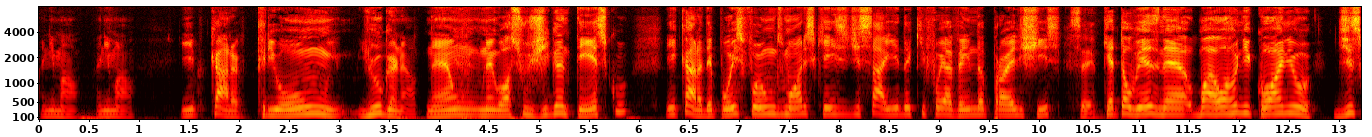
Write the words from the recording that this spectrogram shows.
Animal, animal. E, cara, criou um Juggernaut, né? Um negócio gigantesco. E, cara, depois foi um dos maiores cases de saída que foi a venda pro LX. Sim. Que é talvez, né, o maior unicórnio des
